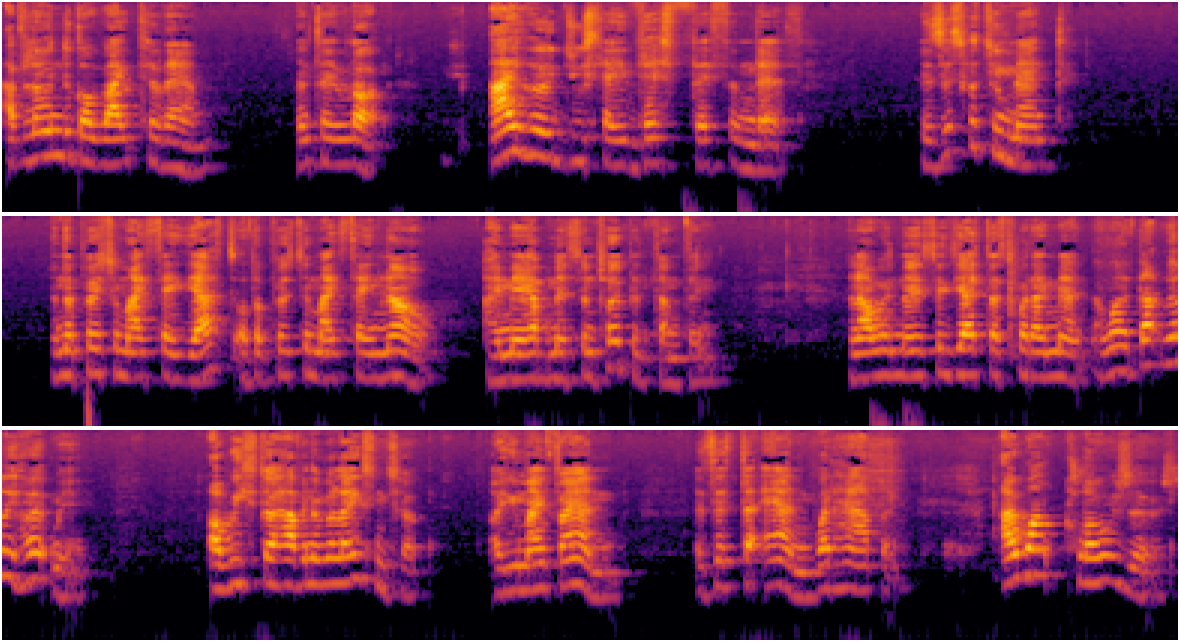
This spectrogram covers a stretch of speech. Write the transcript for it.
I've learned to go right to them and say, look, I heard you say this, this, and this. Is this what you meant? And the person might say yes, or the person might say no. I may have misinterpreted something. And I would they say, yes, that's what I meant. Well, that really hurt me. Are we still having a relationship? Are you my friend? Is this the end? What happened? I want closures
